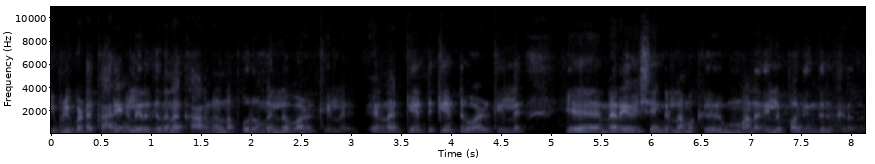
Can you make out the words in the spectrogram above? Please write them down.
இப்படிப்பட்ட காரியங்கள் இருக்குதுன்னா காரணம் என்ன பொறுமை இல்லை வாழ்க்கையில். ஏன்னா கேட்டு கேட்டு வாழ்க்கையில் நிறைய விஷயங்கள் நமக்கு மனதில் பதிந்திருக்கிறது.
